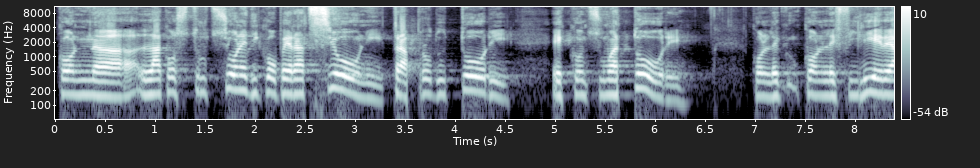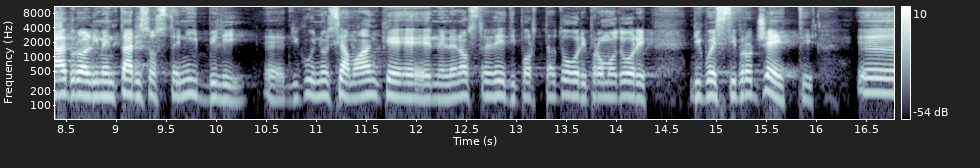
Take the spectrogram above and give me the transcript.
con uh, la costruzione di cooperazioni tra produttori e consumatori, con le, con le filiere agroalimentari sostenibili eh, di cui noi siamo anche nelle nostre reti portatori, promotori di questi progetti. Eh,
